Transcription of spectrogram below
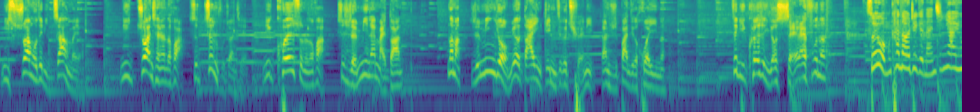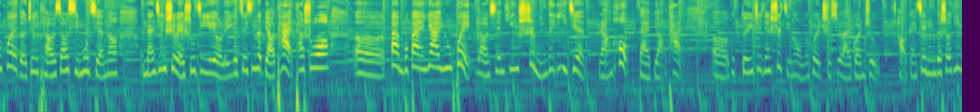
你算过这笔账没有？你赚钱了的话是政府赚钱，你亏损了的话是人民来买单。那么人民有没有答应给你这个权利，让你去办这个会议呢？这笔亏损由谁来付呢？所以，我们看到这个南京亚运会的这一条消息，目前呢，南京市委书记也有了一个最新的表态。他说：“呃，办不办亚运会要先听市民的意见，然后再表态。”呃，对于这件事情呢，我们会持续来关注。好，感谢您的收听，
